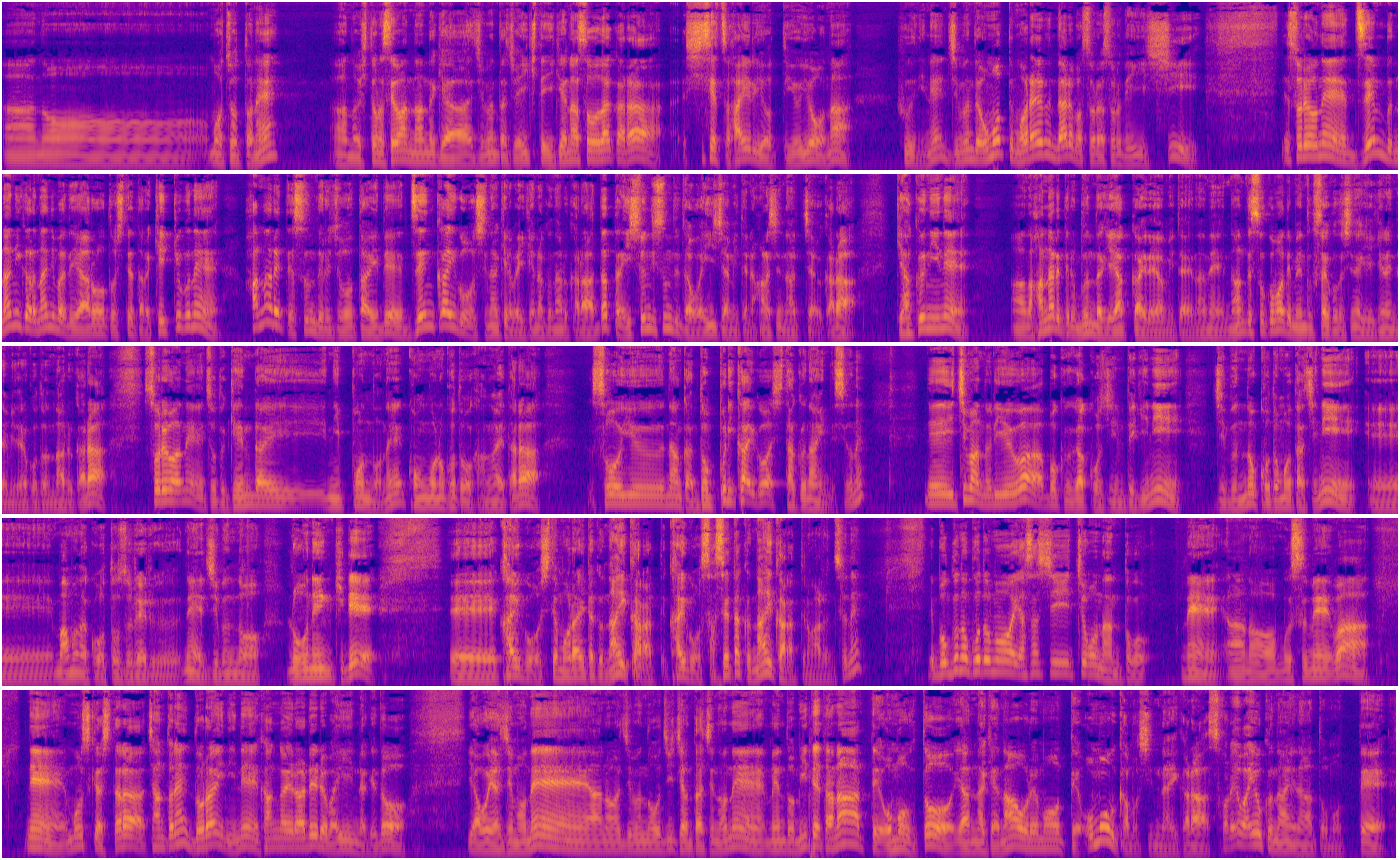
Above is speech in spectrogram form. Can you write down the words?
あの、もうちょっとね、あの、人の世話になんなきゃ自分たちは生きていけなそうだから、施設入るよっていうような風にね、自分で思ってもらえるんであればそれはそれでいいし、で、それをね、全部何から何までやろうとしてたら結局ね、離れて住んでる状態で全介護をしなければいけなくなるから、だったら一緒に住んでた方がいいじゃんみたいな話になっちゃうから、逆にね、あの、離れてる分だけ厄介だよみたいなね、なんでそこまでめんどくさいことしなきゃいけないんだみたいなことになるから、それはね、ちょっと現代日本のね、今後のことを考えたら、そういうなんかどっぷり介護はしたくないんですよね。で、一番の理由は僕が個人的に自分の子供たちに、えー、間もなく訪れるね、自分の老年期で、えー、介護をしてもらいたくないからって、介護をさせたくないからっていうのがあるんですよね。で僕の子供は優しい長男とね、あの、娘は、ね、もしかしたら、ちゃんとね、ドライにね、考えられればいいんだけど、いや、親父もね、あの、自分のおじいちゃんたちのね、面倒見てたなって思うと、やんなきゃな、俺もって思うかもしんないから、それは良くないなと思って、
